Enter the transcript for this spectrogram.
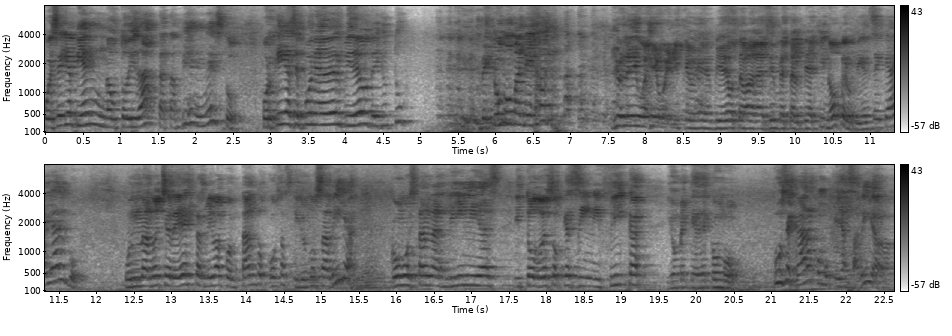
Pues ella es bien autodidacta también en esto. Porque ella se pone a ver videos de YouTube de cómo manejar. Yo le digo a ella, bueno, y que en el video te van a decir mete el pie aquí. No, pero fíjense que hay algo. Una noche de estas me iba contando cosas que yo no sabía. Cómo están las líneas y todo eso, qué significa. Yo me quedé como, puse cara como que ya sabía.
